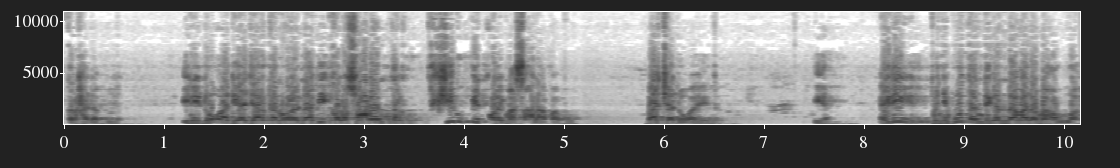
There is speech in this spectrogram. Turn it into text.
terhadapnya. Ini doa diajarkan oleh Nabi kalau seorang terhimpit oleh masalah apa pun. Baca doa itu. Iya. Ini penyebutan dengan nama-nama Allah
